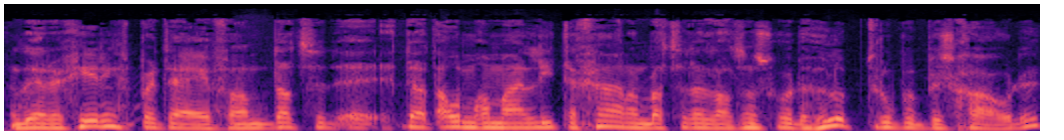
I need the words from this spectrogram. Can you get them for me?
de regeringspartijen van dat ze eh, dat allemaal maar lieten gaan... omdat ze dat als een soort hulptroepen beschouwden.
